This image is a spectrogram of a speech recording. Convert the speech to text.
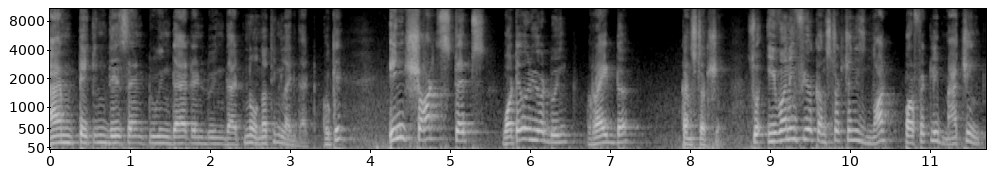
I am taking this and doing that and doing that. No, nothing like that. Okay. In short steps, whatever you are doing, write the construction. So even if your construction is not perfectly matching,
